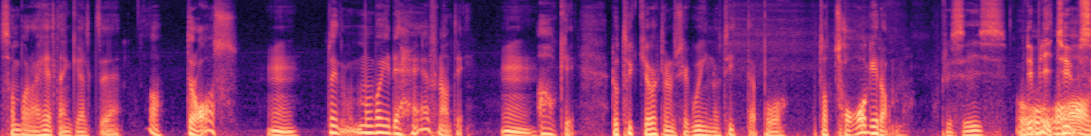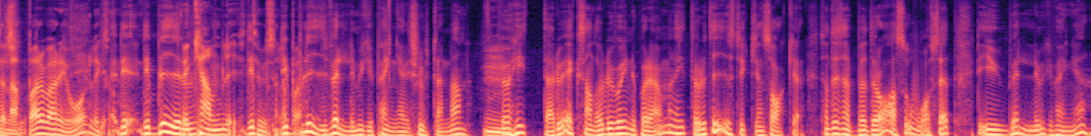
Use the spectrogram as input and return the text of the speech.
som bara helt enkelt eh, ja, dras. Mm. Tänkte, men vad är det här för någonting? Mm. Ah, Okej, då tycker jag verkligen du ska gå in och titta på och ta tag i dem. Precis. Och- det blir tusenlappar varje år. Liksom. Det, det, blir, Det kan bli det, det tusenlappar. blir väldigt mycket pengar i slutändan. Mm. För hittar du x antal, du var inne på det, men hittar du tio stycken saker som till exempel dras oavsett, det är ju väldigt mycket pengar.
